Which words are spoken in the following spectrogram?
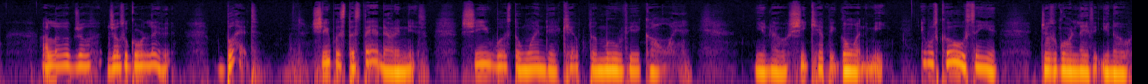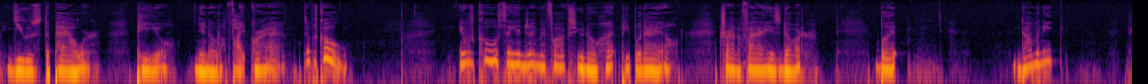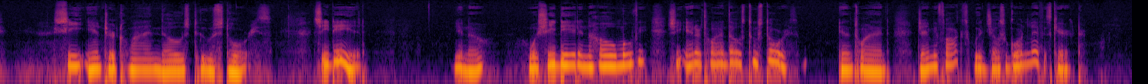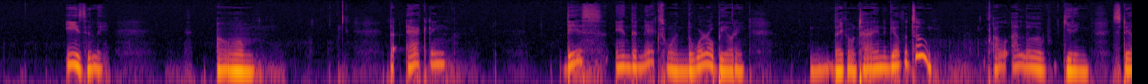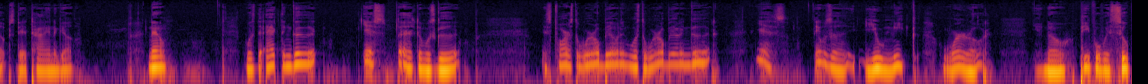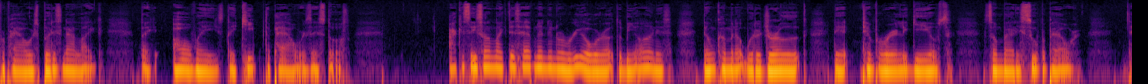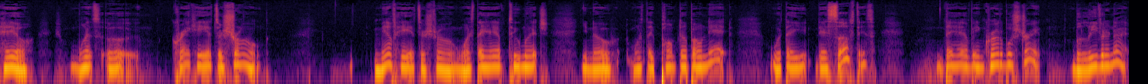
I love jo- Joseph Gordon-Levitt, but she was the standout in this. She was the one that kept the movie going. You know, she kept it going to me. It was cool seeing Joseph Gordon-Levitt, you know, use the power pill, you know, to fight crime. That was cool. It was cool seeing Jamie Foxx, you know, hunt people down, trying to find his daughter. But Dominique, she intertwined those two stories. She did. You know, what she did in the whole movie, she intertwined those two stories. Intertwined Jamie Foxx with Joseph Gordon Levitt's character. Easily. Um acting this and the next one, the world building, they gonna tie in together too. I, I love getting steps that tie in together. Now, was the acting good? Yes, the acting was good. As far as the world building, was the world building good? Yes. It was a unique world. You know, people with superpowers, but it's not like they always they keep the powers and stuff. I can see something like this happening in the real world, to be honest. Them coming up with a drug that temporarily gives somebody superpower. Hell, once uh crackheads are strong. Meth heads are strong. Once they have too much, you know, once they pumped up on that with they their substance, they have incredible strength. Believe it or not.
